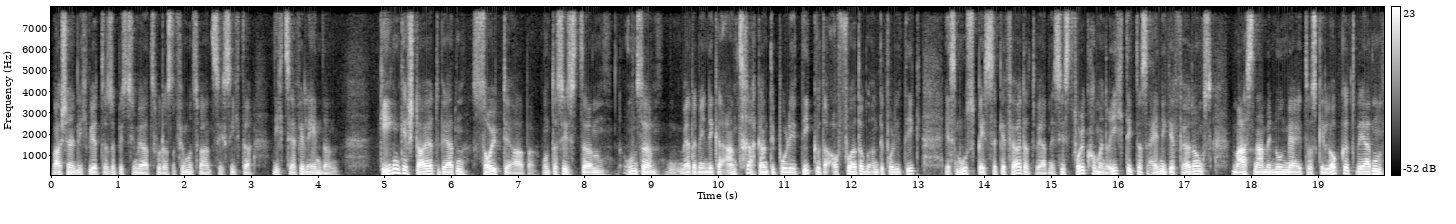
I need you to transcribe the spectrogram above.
Wahrscheinlich wird also bis zum Jahr 2025 sich da nicht sehr viel ändern. Gegengesteuert werden sollte aber, und das ist ähm, unser mehr oder weniger Antrag an die Politik oder Aufforderung an die Politik, es muss besser gefördert werden. Es ist vollkommen richtig, dass einige Förderungsmaßnahmen nunmehr etwas gelockert werden,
